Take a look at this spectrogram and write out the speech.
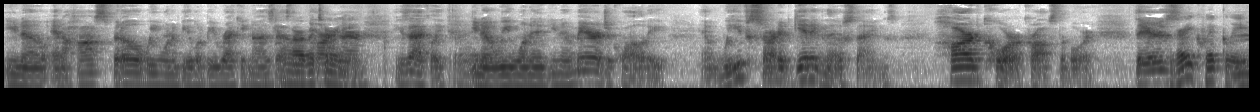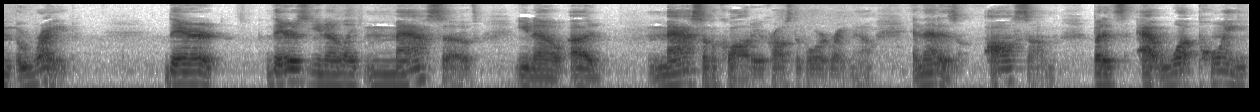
you know in a hospital we want to be able to be recognized as attorney. partner. Exactly. You know we wanted you know marriage equality. And we've started getting those things hardcore across the board. There's very quickly. Right. There there's you know like massive you know uh massive equality across the board right now and that is awesome but it's at what point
